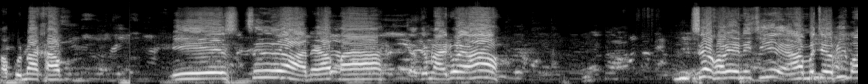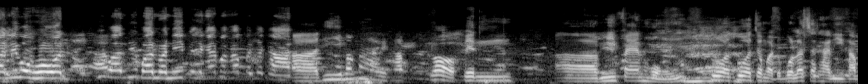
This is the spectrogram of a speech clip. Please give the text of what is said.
ขอบคุณมากครับ มีเสื้อนะครับมาจัดจำหน่ายด้วย อ้าว เสื้อของเอเนจีอ่ามาเจอพี่บอลลิเวอร์พูลพี่บอลพี่บอลวันนี้เป็นยังไงบ้างครับบรรยากาศอ่าดีมากๆเลยครับ ก็เป็นอ่ามีแฟนหงส์ทั่วทั่วจังหวัดอุบลราชธานีครับ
